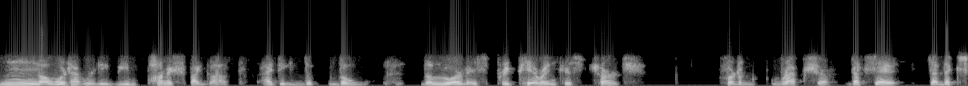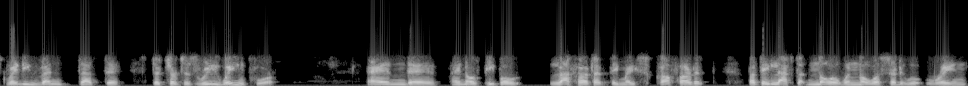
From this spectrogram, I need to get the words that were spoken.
Mm, no, we're not really being punished by God. I think the, the, the Lord is preparing His church for the rapture. That's a, the next great event that the, the church is really waiting for. And uh, I know people laugh at it, they may scoff at it, but they laughed at Noah when Noah said it would rain.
